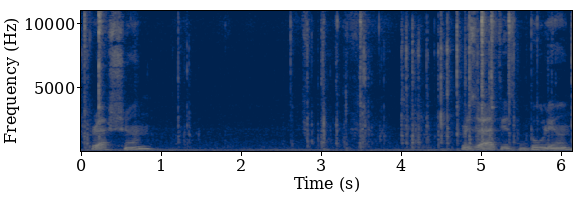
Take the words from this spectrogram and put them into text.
Expression result is boolean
